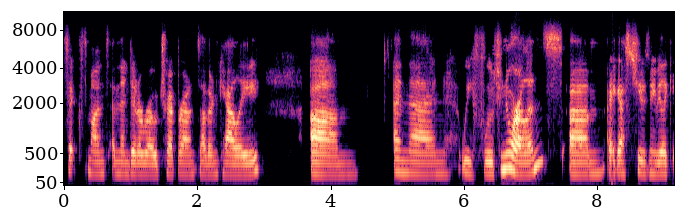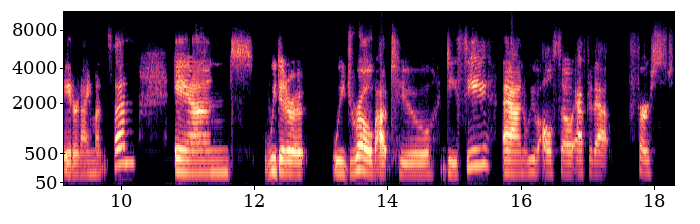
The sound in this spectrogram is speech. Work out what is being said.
six months and then did a road trip around Southern Cali. Um, and then we flew to New Orleans. Um, I guess she was maybe like eight or nine months then. And we did a, we drove out to DC. And we've also, after that first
